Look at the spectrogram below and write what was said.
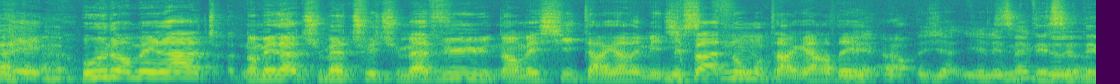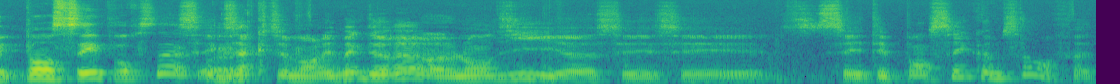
Oui, non mais là, tu- non mais là, tu m'as tué, tu m'as vu. Non mais si, t'as regardé. Mais dis Mais pas c'est non, t'as Mais regardé. alors, il y, a il y a les mecs C'était de. c'était pensé pour ça. Exactement, les mecs de Rare l'ont dit, euh, c'est, c'est, ça a été pensé comme ça en fait.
